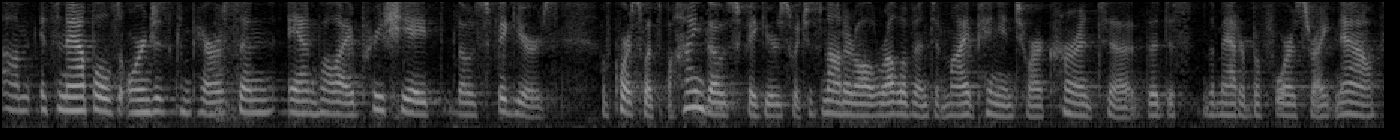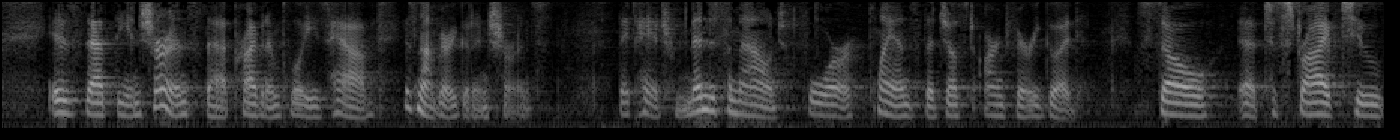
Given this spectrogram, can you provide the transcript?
Um, It's an apples oranges comparison, and while I appreciate those figures, of course, what's behind those figures, which is not at all relevant, in my opinion, to our current, uh, the dis- the matter before us right now, is that the insurance that private employees have is not very good insurance. They pay a tremendous amount for plans that just aren't very good. So uh, to strive to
